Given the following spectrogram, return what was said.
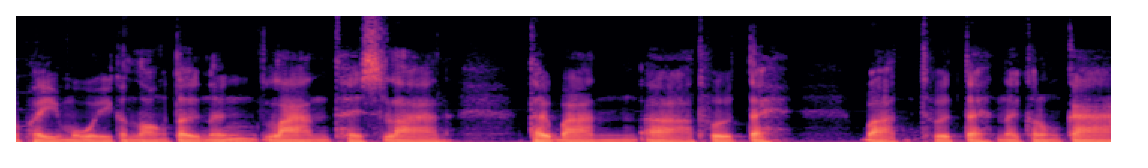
2021កន្លងទៅនឹងឡាន Tesla ត្រូវបានធ្វើតេស្តបាទធ្វើតេស្តនៅក្នុងការ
